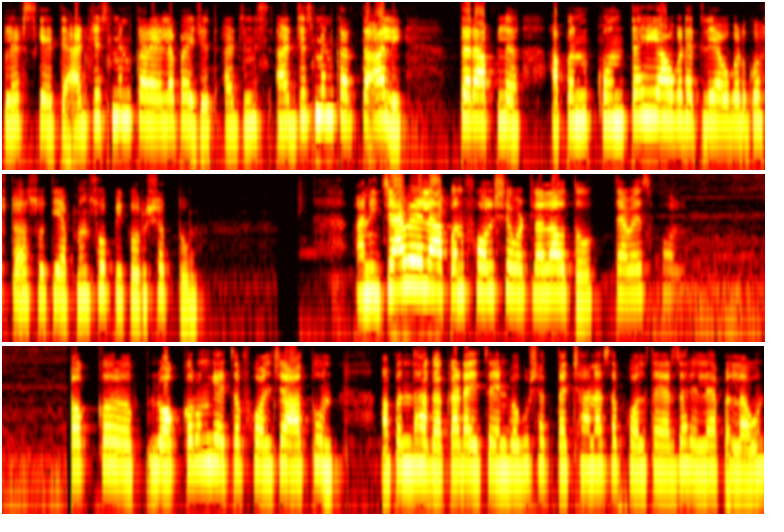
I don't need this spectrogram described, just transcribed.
प्लेट्स घ्यायचे ॲडजस्टमेंट करायला पाहिजेत. ॲडजस्ट ॲडजस्टमेंट करता आली तर आपलं आपण कोणताही अवघडातली अवघड गोष्ट असो ती आपण सोपी करू शकतो. आणि ज्या वेळेला आपण फॉल शेवटला लावतो त्यावेळेस फॉल लॉक कर लॉक करून घ्यायचा फॉलच्या आतून. आपण धागा काढायचा आहे आणि बघू शकता छान असा फॉल तयार झालेला आहे आपला लावून.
